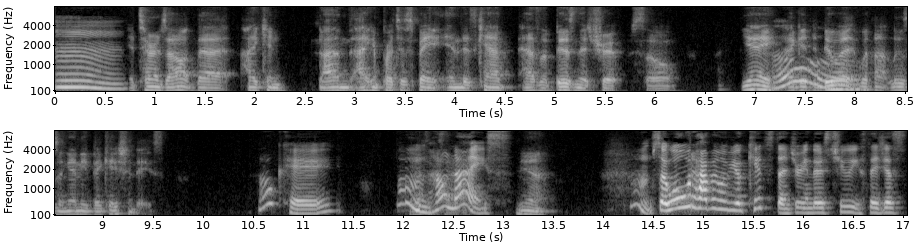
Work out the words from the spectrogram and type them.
Mm. it turns out that I can I'm, I can participate in this camp as a business trip. So, yay! I get to do it Oh. without losing any vacation days. Okay. Hmm, how nice. Yeah. Hmm. So what would happen with your kids then during those two weeks? They just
